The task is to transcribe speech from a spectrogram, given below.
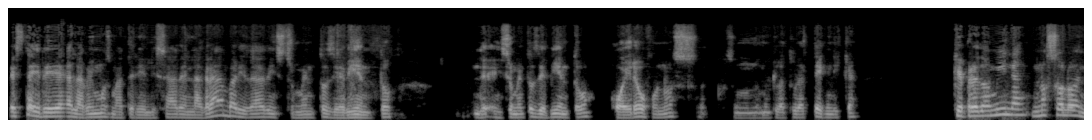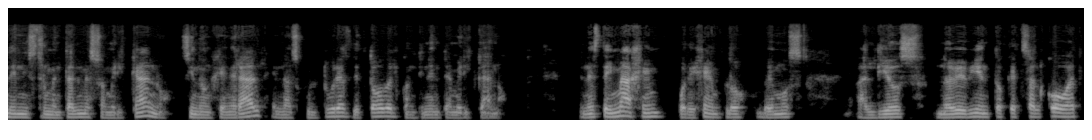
Esta idea la vemos materializada en la gran variedad de instrumentos de viento de instrumentos de viento o aerófonos, su nomenclatura técnica, que predominan no solo en el instrumental mesoamericano, sino en general en las culturas de todo el continente americano. En esta imagen, por ejemplo, vemos al dios Nueve Viento Quetzalcóatl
